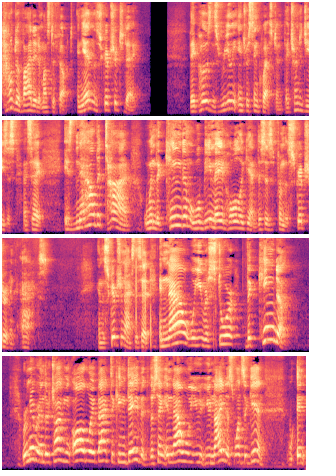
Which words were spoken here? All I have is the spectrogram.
How divided it must have felt. And yet, in the scripture today, they pose this really interesting question. They turn to Jesus and say, Is now the time when the kingdom will be made whole again? This is from the scripture in Acts. In the scripture in Acts, they said, And now will you restore the kingdom? Remember, and they're talking all the way back to King David. They're saying, And now will you unite us once again? And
